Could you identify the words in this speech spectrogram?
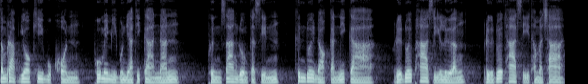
สำหรับโยคีบุคคลผู้ไม่มีบุญญาธิการนั้น พึงสร้างดวงกสินขึ้นด้วยดอกกันนิกา หรือด้วยผ้าสีเหลือง หรือด้วยท่าสีธรรมชาติ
